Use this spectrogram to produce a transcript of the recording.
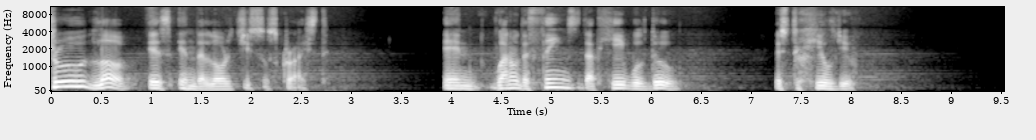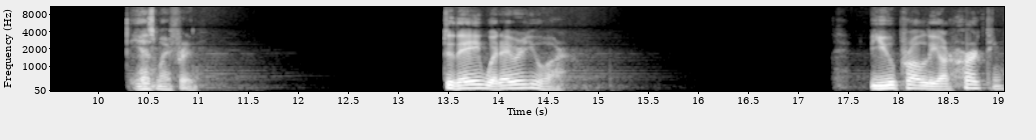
true love is in the Lord Jesus Christ. And one of the things that He will do is to heal you. Yes, my friend. Today, wherever you are, you probably are hurting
